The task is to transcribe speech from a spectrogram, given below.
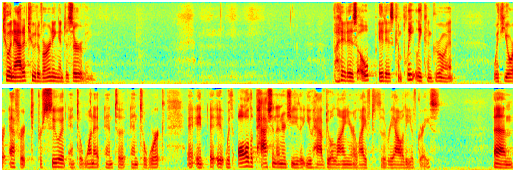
to an attitude of earning and deserving. But it is, op- it is completely congruent with your effort to pursue it and to want it and to, and to work it, it, it, with all the passion and energy that you have to align your life to the reality of grace. Um,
